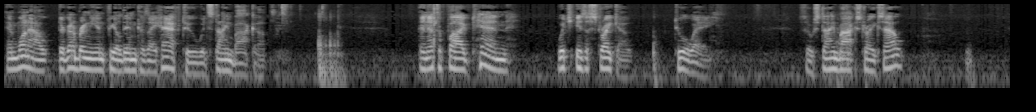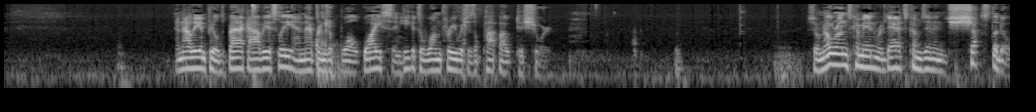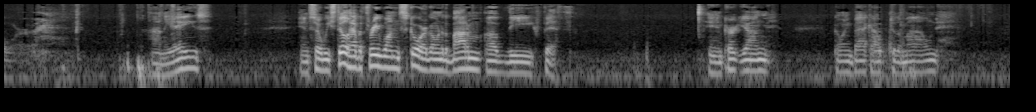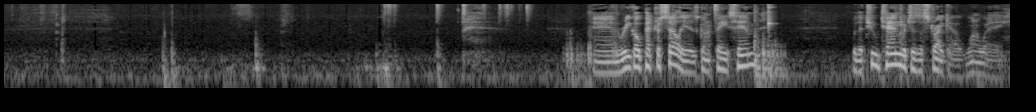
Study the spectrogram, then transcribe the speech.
and one out. They're going to bring the infield in because they have to with Steinbach up. And that's a 5-10, which is a strikeout, two away. So Steinbach strikes out. And now the infield's back, obviously, and that brings up Walt Weiss, and he gets a 1-3, which is a pop out to short. So no runs come in. Radatz comes in and shuts the door on the A's. And so we still have a 3-1 score going to the bottom of the fifth. And Curt Young going back out to the mound. And Rico Petrocelli is going to face him with a 210, which is a strikeout, one away.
